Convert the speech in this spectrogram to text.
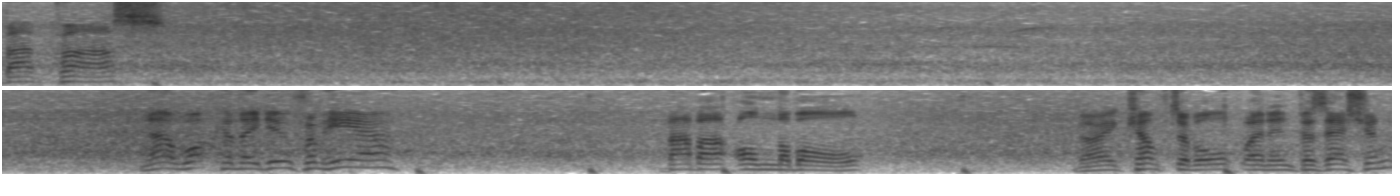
Bad pass. Now what can they do from here? Baba on the ball. Very comfortable when in possession.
